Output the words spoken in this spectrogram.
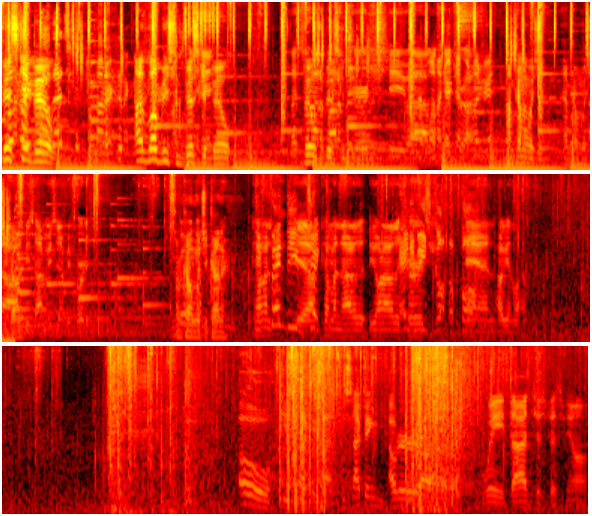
Biscuit Oh Bill. that's- Connor, Connor, I love me some biscuit Bill. Let's Bill's run about biscuits are church nice. to, uh, Tap left 100, side tap truck. 100. I'm coming with you. I'm coming with you, Connor. I'm using, I'm using MP40. I'm going coming with you, Connor. Coming, Defend the yeah, I'm coming out of the, going out of the Enemy's church got the and hugging left. Oh, he's sniping that. He's sniping outer. Uh, Wait, that just pissed me off.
